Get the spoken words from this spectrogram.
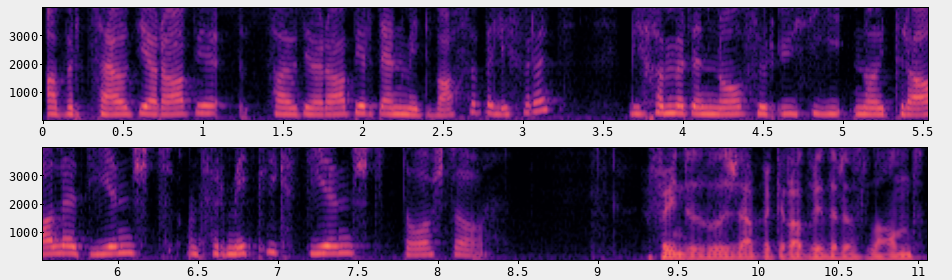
aber Saudi-Arabier Saudi dann mit Waffen beliefert. Wie können wir denn noch für unsere neutralen Dienst- und Vermittlungsdienste dastehen? Ich finde, das ist eben gerade wieder ein Land,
